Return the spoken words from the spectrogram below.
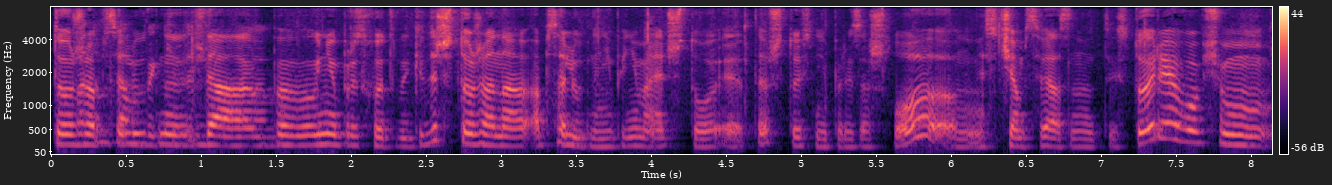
Тоже Потом абсолютно, выкидыш, да, у нее происходит выкидыш, тоже она абсолютно не понимает, что это, что с ней произошло, с чем связана эта история. В общем,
